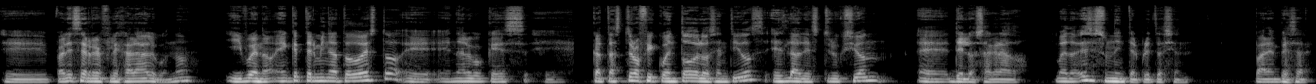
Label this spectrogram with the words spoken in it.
eh, parece reflejar algo, ¿no? Y bueno, ¿en qué termina todo esto? Eh, en algo que es eh, catastrófico en todos los sentidos, es la destrucción de lo sagrado. Bueno, esa es una interpretación, para empezar.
